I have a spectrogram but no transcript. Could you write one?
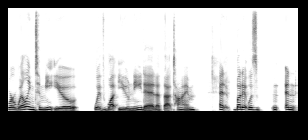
were willing to meet you with what you needed at that time. And but it was and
